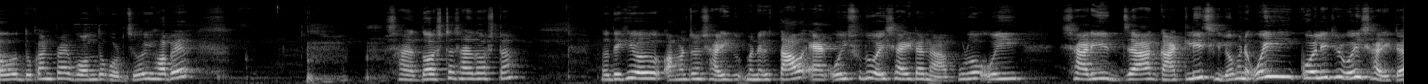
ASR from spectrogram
ও দোকান প্রায় বন্ধ করছে। ওই হবে সাড়ে দশটা সাড়ে দশটা। তো দেখি ও আমার জন্য শাড়ি মানে তাও এক, ওই শুধু ওই শাড়িটা না, পুরো ওই শাড়ির যা গাঁটলি ছিল মানে ওই কোয়ালিটির ওই শাড়িটা,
